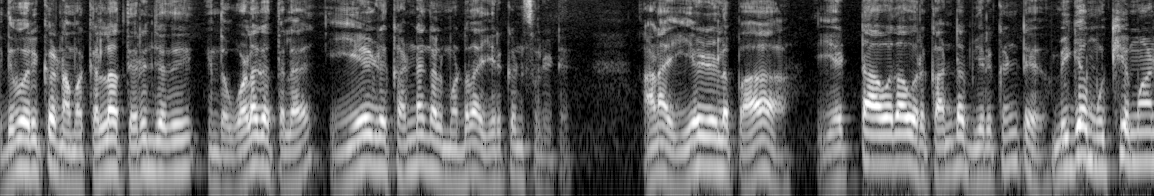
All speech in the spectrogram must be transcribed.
இது வரைக்கும் நமக்கெல்லாம் தெரிஞ்சது இந்த உலகத்தில் ஏழு கண்டங்கள் மட்டும் தான் இருக்குன்னு சொல்லிட்டு. ஆனால் ஏழு எட்டாவதாக ஒரு கண்டம் இருக்குன்ட்டு மிக முக்கியமான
